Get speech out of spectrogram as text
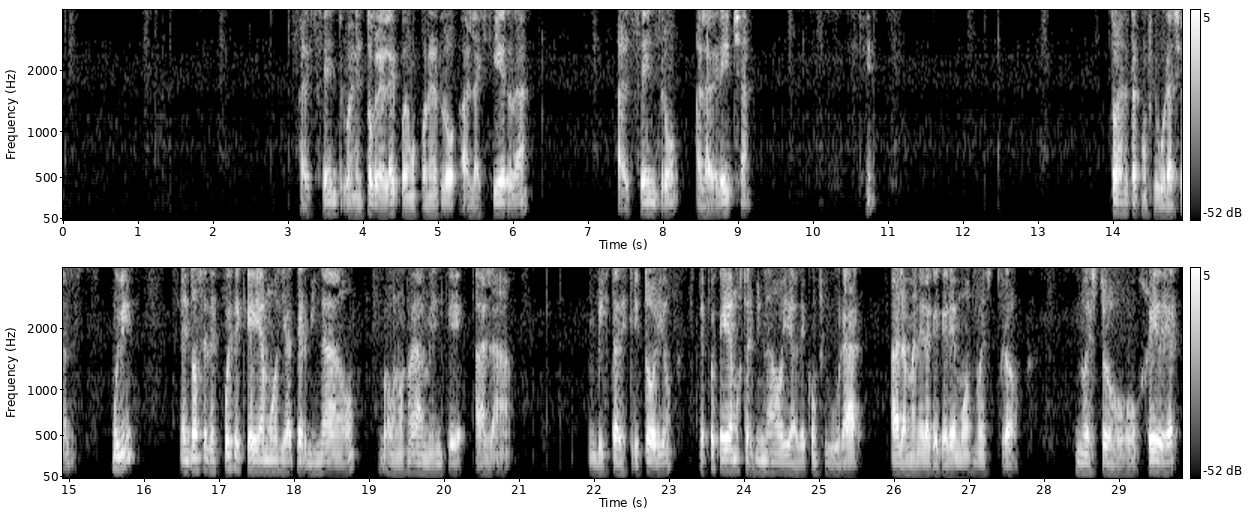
Al centro, en el top la like podemos ponerlo a la izquierda, al centro, a la derecha. Todas estas configuraciones. Muy bien, entonces después de que hayamos ya terminado, vámonos nuevamente a la vista de escritorio. Después que hayamos terminado ya de configurar a la manera que queremos nuestro nuestro header,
